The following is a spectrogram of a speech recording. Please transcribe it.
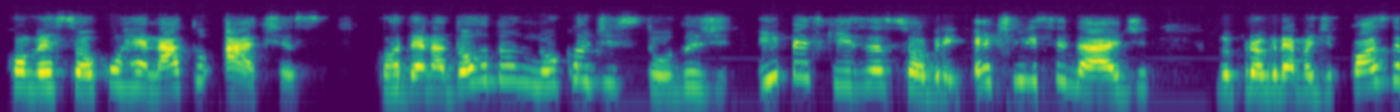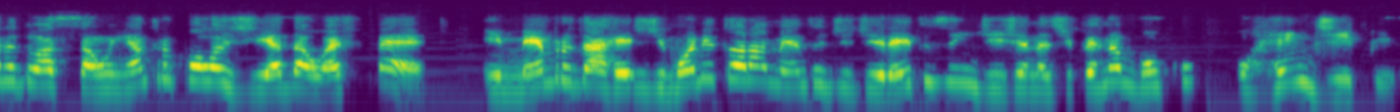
conversou com Renato Atias, coordenador do Núcleo de Estudos e Pesquisa sobre Etnicidade do Programa de Pós-Graduação em Antropologia da UFPE e membro da Rede de Monitoramento de Direitos Indígenas de Pernambuco, o RENDIP.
